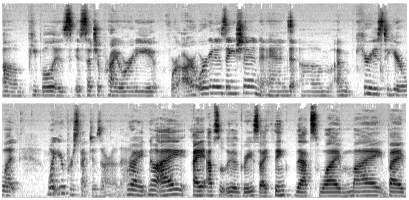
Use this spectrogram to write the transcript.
um, people is is such a priority for our organization. And um, i'm curious to hear what what your perspectives are on that. Right. No i i absolutely agree. So i think that's why my by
